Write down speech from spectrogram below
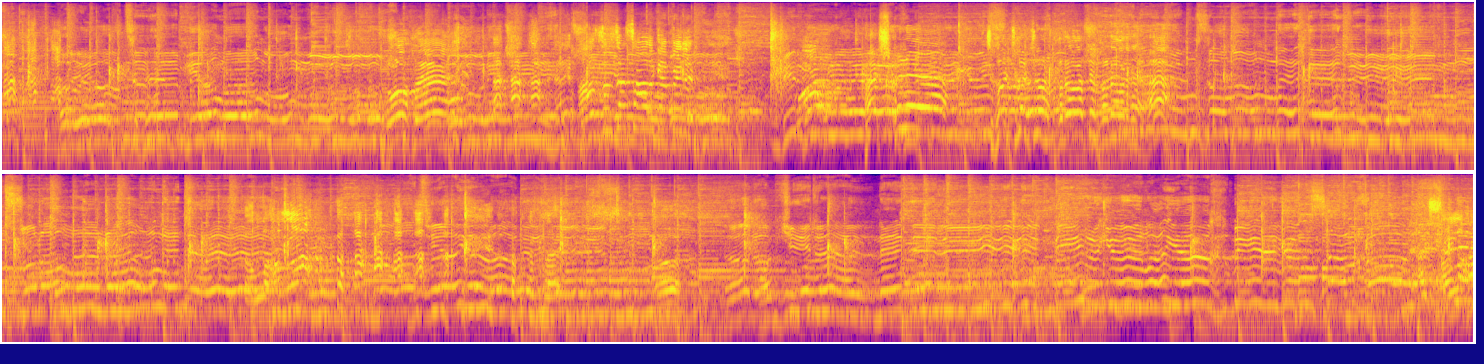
ya. Hayatı hep yalan olmuş. Oh be! Ağzınıza sağlık efendim. Ha şöyle ya. Çıkar çıkar çıkar. Kravatı kravatı ha. Allah Allah!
